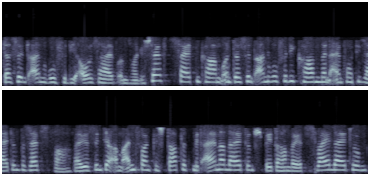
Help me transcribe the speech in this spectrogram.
Das sind Anrufe, die außerhalb unserer Geschäftszeiten kamen und das sind Anrufe, die kamen, wenn einfach die Leitung besetzt war. Weil wir sind ja am Anfang gestartet mit einer Leitung, später haben wir jetzt zwei Leitungen,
